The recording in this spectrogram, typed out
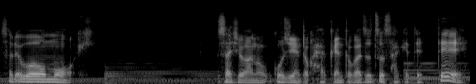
それをもう最初はあの50円とか100円とかずつ下げてって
